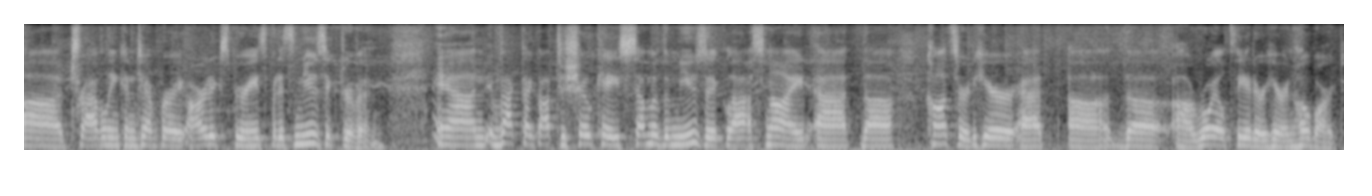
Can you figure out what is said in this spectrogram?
uh, traveling contemporary art experience, but it's music driven. And in fact, I got to showcase some of the music last night at the concert here at uh, the uh, Royal Theatre here in Hobart.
